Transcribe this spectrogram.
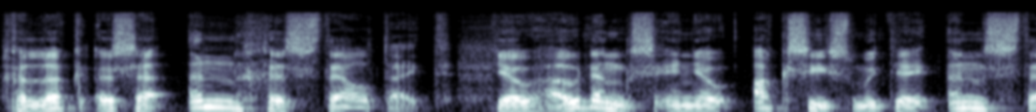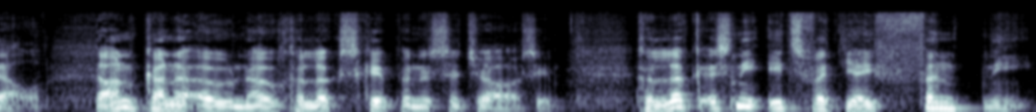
Geluk is 'n ingesteldheid. Jou houdings en jou aksies moet jy instel. Dan kan 'n ou nou geluk skep in 'n situasie. Geluk is nie iets wat jy vind nie.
